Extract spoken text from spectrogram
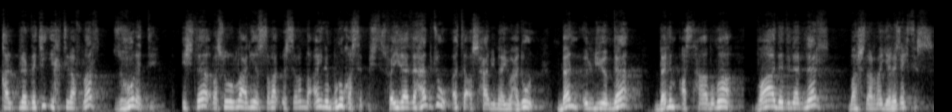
kalplerdeki ihtilaflar zuhur etti. İşte Resulullah Aleyhisselatü Vesselam da aynen bunu kastetmiştir. فَاِذَا ذَهَبْتُ اَتَ أَصْحَابِ مَا يُعَدُونَ Ben öldüğümde benim ashabıma vaat edilenler başlarına gelecektir.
